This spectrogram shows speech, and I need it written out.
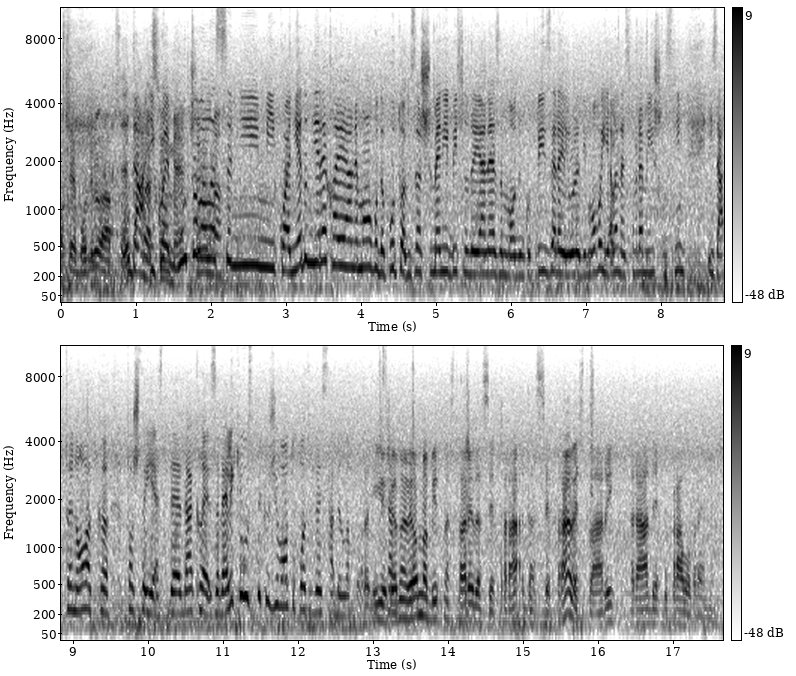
Može je bodrila apsolutno da, i koja je putovala sa njim i koja nijednom nije rekla ja ne mogu da putujem, znaš, meni je bitno da ja ne znam, odim kod frizera ili uradim ovo, Jelena je sve vreme išla s njim i zato je Novak to što jeste. Dakle, za veliki uspeh u životu potrebna je stabilna porodica. I još jedna veoma bitna stvar je da se, da se prave stvari rade u pravo vreme.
